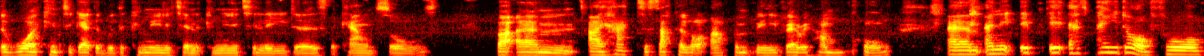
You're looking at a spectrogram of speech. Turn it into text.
the working together with the community and the community leaders, the councils. But um, I had to suck a lot up and be very humble. Um, and it, it, it, has paid off for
